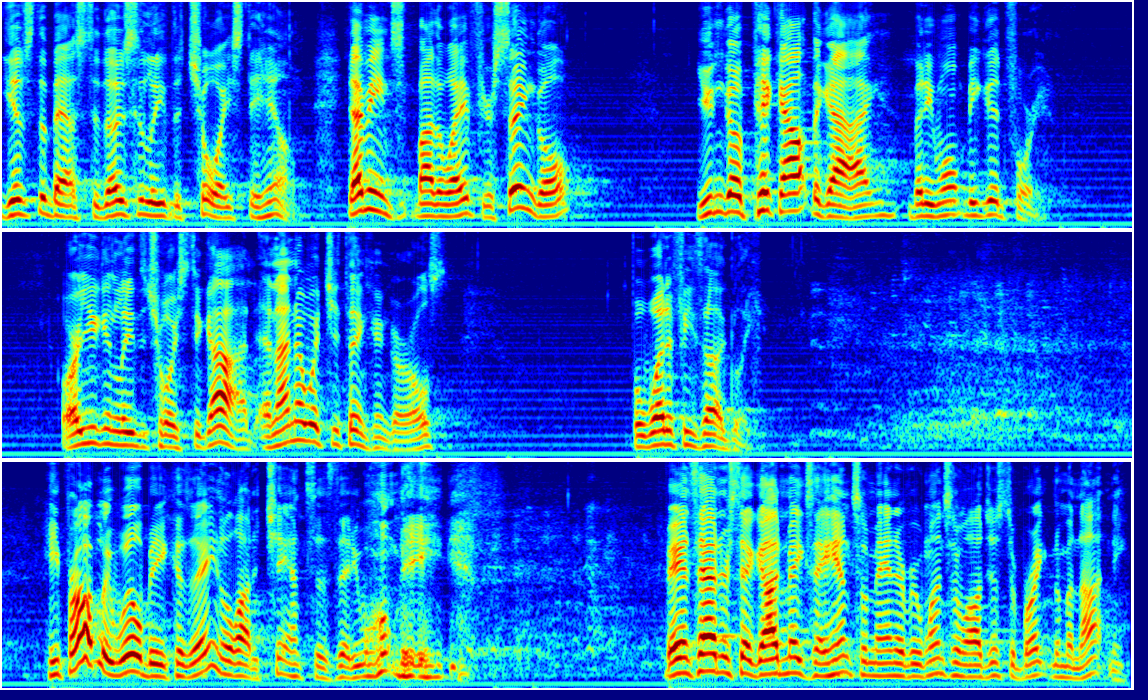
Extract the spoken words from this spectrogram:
gives the best to those who leave the choice to him. That means, by the way, if you're single, you can go pick out the guy, but he won't be good for you or you can leave the choice to God. And I know what you're thinking, girls, but what if he's ugly? he probably will be because there ain't a lot of chances that he won't be. Vance Havner said God makes a handsome man every once in a while just to break the monotony.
